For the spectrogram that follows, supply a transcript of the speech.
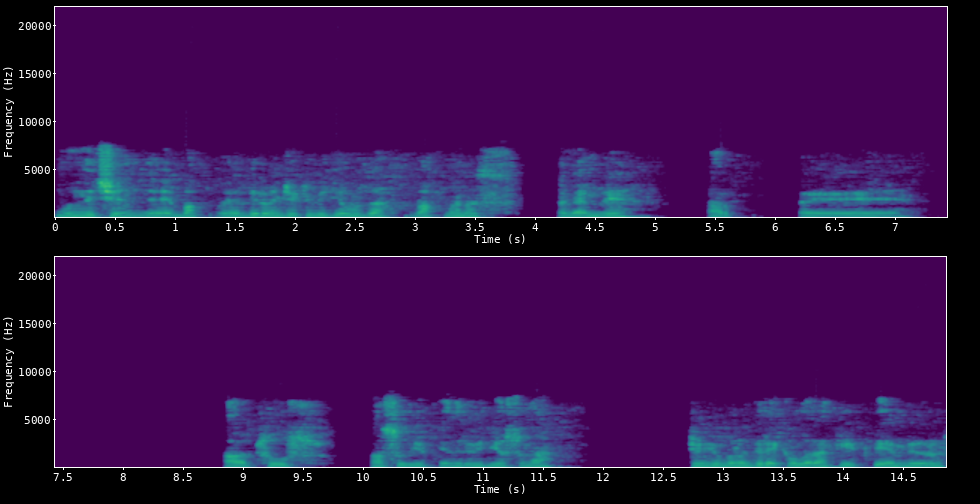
bunun için e, bak e, bir önceki videomuza bakmanız önemli. R, e, RTools nasıl yüklenir videosuna. Çünkü bunu direkt olarak yükleyemiyoruz.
